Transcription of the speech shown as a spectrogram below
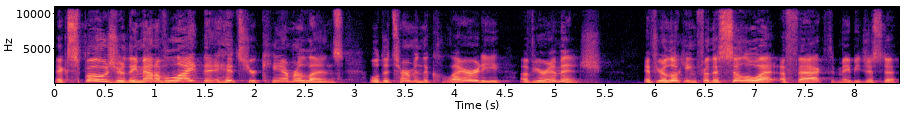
Exposure, the amount of light that hits your camera lens, will determine the clarity of your image. If you're looking for the silhouette effect, maybe just a,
